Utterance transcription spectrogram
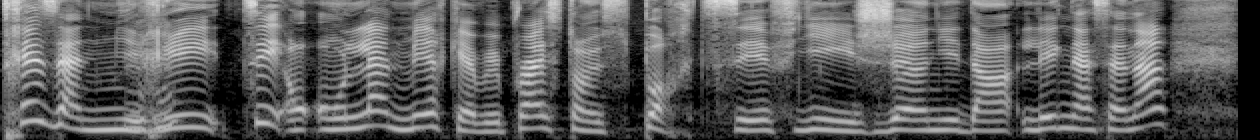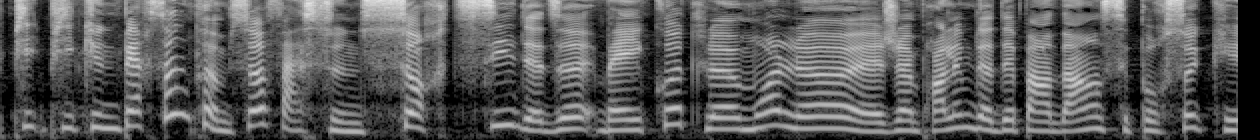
très admiré. Tu sais, on, on l'admire, Carey Price. C'est un sportif, il est jeune, il est dans Ligue nationale. Puis, puis qu'une personne comme ça fasse une sortie de dire, ben écoute, là, moi, là, euh, j'ai un problème de dépendance. C'est pour ça qu'il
